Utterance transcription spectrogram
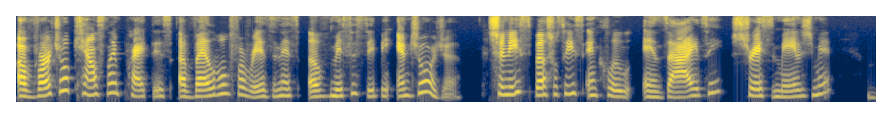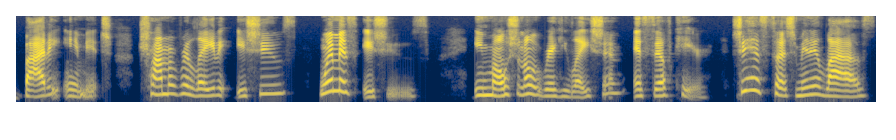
a virtual counseling practice available for residents of Mississippi and Georgia. Shanice's specialties include anxiety, stress management, body image, trauma related issues, women's issues, emotional regulation, and self care. She has touched many lives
